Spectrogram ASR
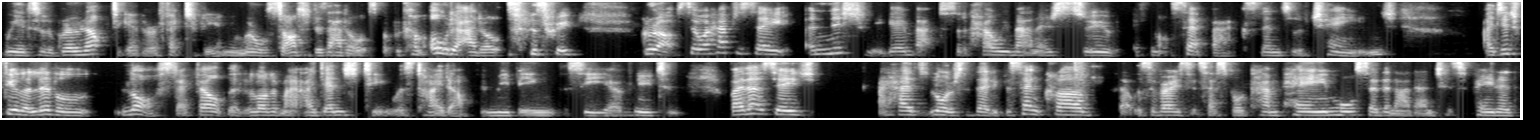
we had sort of grown up together effectively. I mean, we're all started as adults, but become older adults as we grew up. So I have to say, initially, going back to sort of how we managed to, if not setbacks, then sort of change, I did feel a little lost. I felt that a lot of my identity was tied up in me being the CEO of Newton. By that stage, I had launched the 30% Club. That was a very successful campaign, more so than I'd anticipated.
